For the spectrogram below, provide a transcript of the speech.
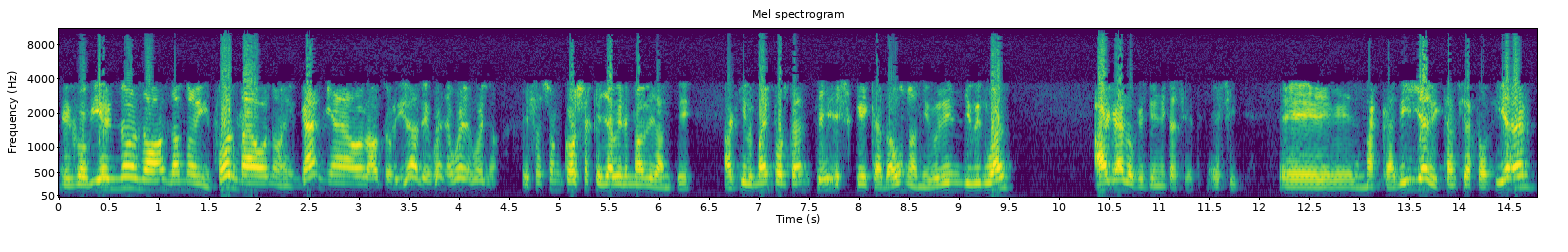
el gobierno no, no nos informa o nos engaña o las autoridades, bueno, bueno, bueno, esas son cosas que ya veremos adelante. Aquí lo más importante es que cada uno a nivel individual haga lo que tiene que hacer. Es decir, eh, mascarilla, distancia social,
